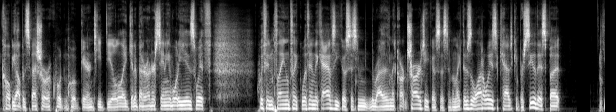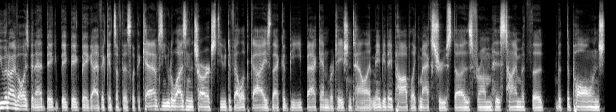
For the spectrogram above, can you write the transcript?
Koby Altman special or quote unquote guaranteed deal to like get a better understanding of what he is with within playing with like within the Cavs ecosystem rather than the charge ecosystem. And like there's a lot of ways the Cavs can pursue this, but you and I have always been at big, big, big, big advocates of this. Like the Cavs utilizing the charge to develop guys that could be back end rotation talent. Maybe they pop like Max Strus does from his time with the with DePaul and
